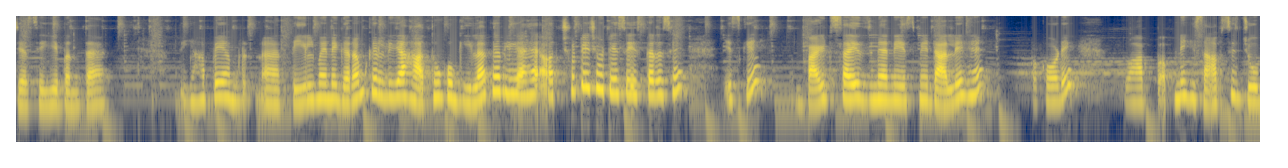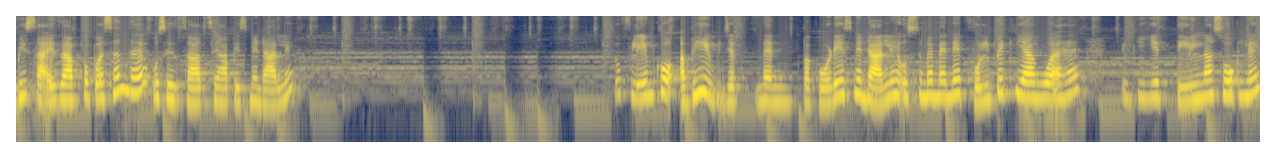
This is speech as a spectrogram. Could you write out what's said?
जैसे ये बनता है। तो यहाँ पे हम तेल मैंने गरम कर लिया, हाथों को गीला कर लिया है और छोटे छोटे से इस तरह से इसके बाइट साइज़ मैंने इसमें डाले हैं पकौड़े। तो आप अपने हिसाब से जो भी साइज़ आपको पसंद है, उस हिसाब से आप इसमें डालें। तो फ्लेम को अभी जब मैं पकोड़े इसमें डाले, उस समय मैंने फुल पे किया हुआ है, क्योंकि ये तेल ना सोख लें।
